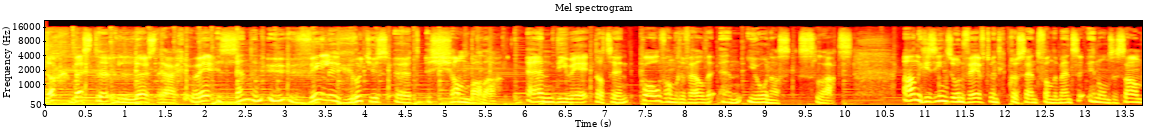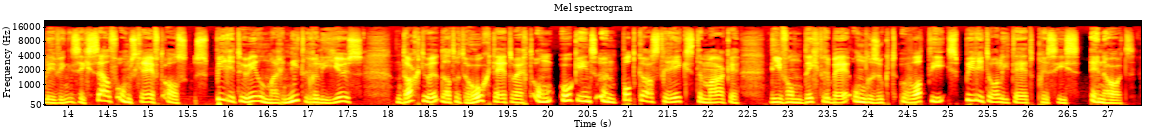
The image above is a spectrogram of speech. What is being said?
Dag beste luisteraar, wij zenden u vele groetjes uit Shambhala. En die wij, dat zijn Paul van der Velde en Jonas Slaats. Aangezien zo'n 25% van de mensen in onze samenleving zichzelf omschrijft als spiritueel, maar niet religieus, dachten we dat het hoog tijd werd om ook eens een podcastreeks te maken die van dichterbij onderzoekt wat die spiritualiteit precies inhoudt.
